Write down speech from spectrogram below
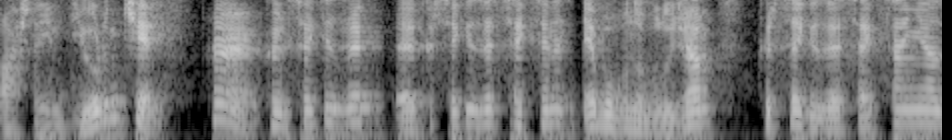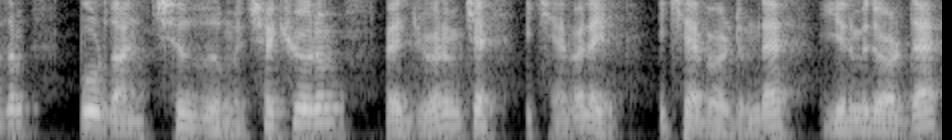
başlayayım. Diyorum ki he, 48 ve e, 48 ve 80'in EBOB'unu bulacağım. 48 ve 80 yazdım. Buradan çizimi çekiyorum ve diyorum ki 2'ye böleyim. 2'ye böldüğümde 24'e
